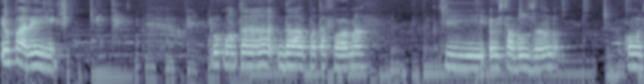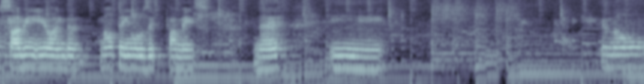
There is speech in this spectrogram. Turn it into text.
Eu parei, gente, por conta da plataforma que eu estava usando. Como sabem, eu ainda não tenho os equipamentos, né? E eu não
